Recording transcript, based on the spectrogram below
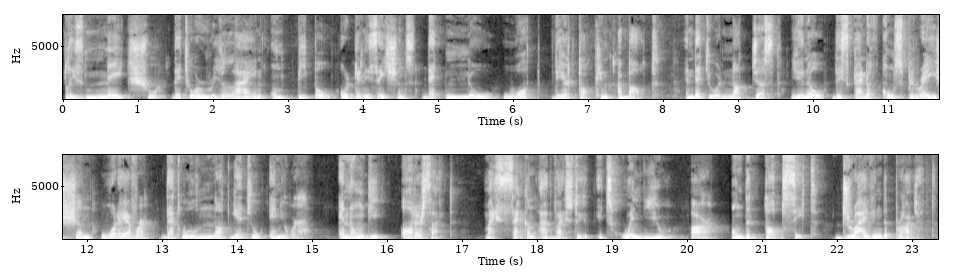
please make sure that you are relying on people, organizations that know what they are talking about. And that you are not just, you know, this kind of conspiration, whatever, that will not get you anywhere. And on the other side, my second advice to you, it's when you are on the top seat driving the project,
